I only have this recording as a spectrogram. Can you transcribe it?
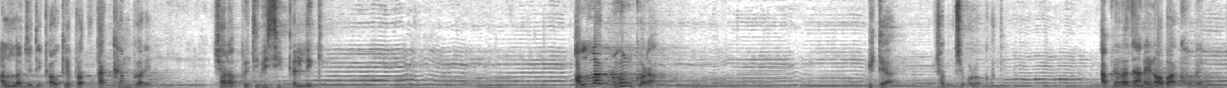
আল্লাহ যদি কাউকে প্রত্যাখ্যান করে, সারা পৃথিবী শিক্ষার লিখে। আল্লাহ গ্রহণ করা, এটা সবচেয়ে বড় কথা। আপনারা জানেন, অবাক হবেন।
